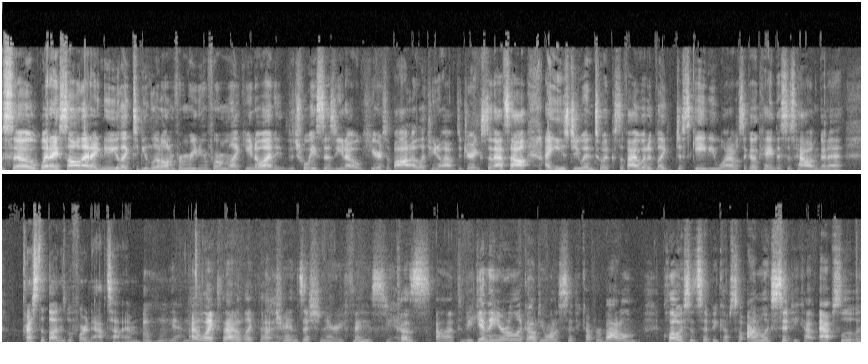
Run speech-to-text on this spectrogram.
so when I saw that, I knew you like to be little, and from reading form, like you know what, the choice is you know here's a bottle, I'll let you know how to drink. So that's how I eased you into it. Because if I would have like just gave you one, I was like, okay, this is how I'm gonna press the buttons before nap time. Mm-hmm. Yeah, I liked that. I like that transitionary phase Yeah. because uh, at the beginning you were like, "Oh, do you want a sippy cup or a bottle?" And Chloe said sippy cup, so I'm like sippy cup, absolutely.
